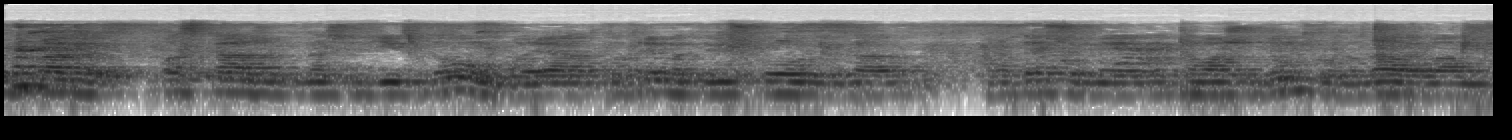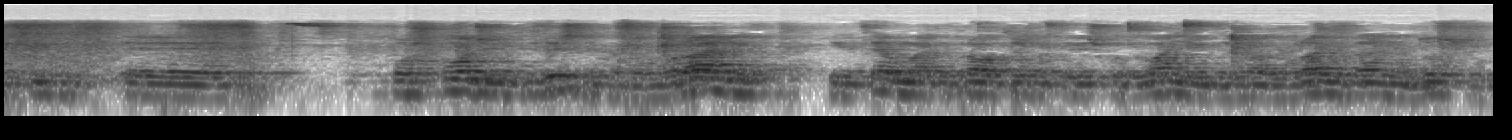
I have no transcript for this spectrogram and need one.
Справи оскаржувати наші дії в судовому порядку, отримати військовий за, за те, що ми, як на вашу думку, надали вам якихось е, пошкоджень фізичних або моральних, і це ви маєте право отримати відшкодування від держави моральні разі до суду.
